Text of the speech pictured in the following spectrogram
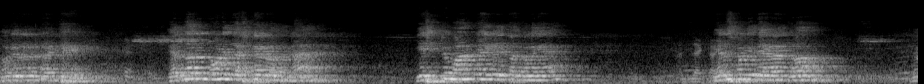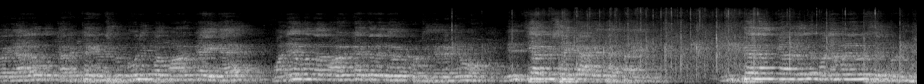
ನೋಡಿರೋ ಕಟ್ಟೆ ಎಲ್ಲರೂ ನೋಡಿದ ಅಷ್ಟೇ ಅದನ್ನ? ಎಷ್ಟು ಮಾಡ್ಕ ಇದೆ ತಂದೊಳಗೆ ಎಣಿಸ್ಕೊಂಡಿದ್ದೆ ಯಾರಾದ್ರು? ಇವಾಗ ಯಾರಾದ್ರೂ ಕರೆಕ್ಟಾಗಿ ಎಣಿಸ್ಕೊಂಡು ನೂರ ಇಪ್ಪತ್ತು ಮಾವಿನಕಾಯಿ ಇದೆ. ಮನೆ ಬಂದ ಮಾವಿನಕಾಯಿ ತರ ದೇವರು ಕೊಟ್ಟಿದ್ದೀರಾ ನೀವು? ನಿತ್ಯ ಅಭಿಷೇಕ ಆಗುತ್ತೆ ತಾಯಿ. ನಿತ್ಯ ಅಲಂಕಾರದಲ್ಲಿ ಮನೆ ಮನೆಯಲ್ಲೂ ಸೇರ್ಕೊಂಡಿದ್ದೀರಾ?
